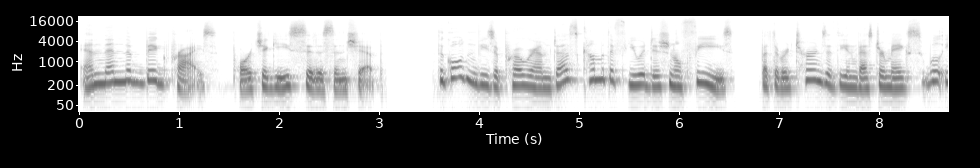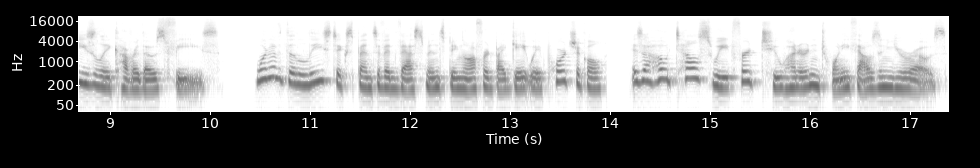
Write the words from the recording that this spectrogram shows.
and then the big prize Portuguese citizenship. The Golden Visa program does come with a few additional fees, but the returns that the investor makes will easily cover those fees. One of the least expensive investments being offered by Gateway Portugal is a hotel suite for 220,000 euros.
